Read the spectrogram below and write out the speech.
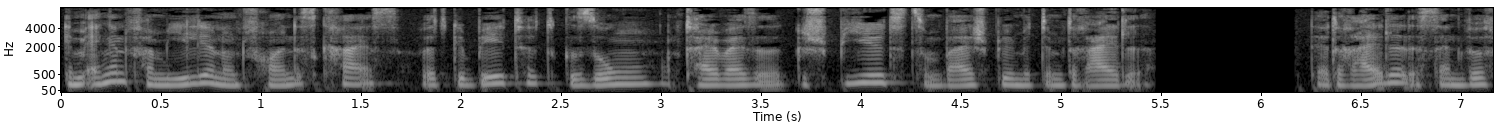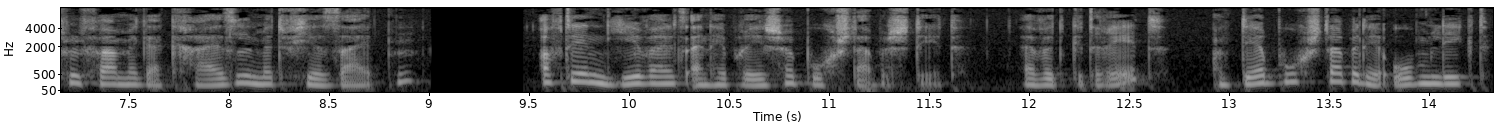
Im engen Familien- und Freundeskreis wird gebetet, gesungen und teilweise gespielt, zum Beispiel mit dem Dreidel. Der Dreidel ist ein würfelförmiger Kreisel mit vier Seiten, auf denen jeweils ein hebräischer Buchstabe steht. Er wird gedreht und der Buchstabe, der oben liegt,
